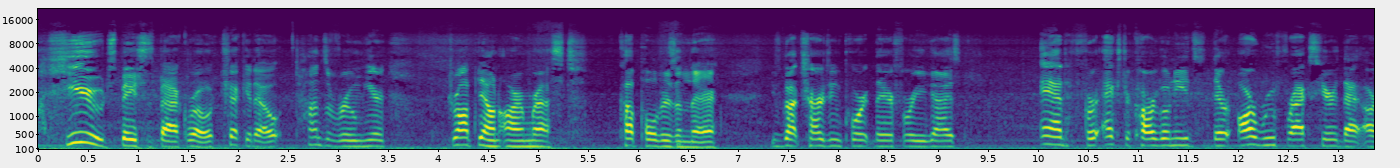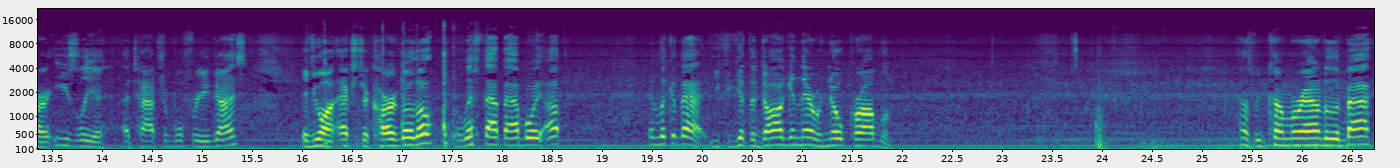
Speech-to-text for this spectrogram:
A Huge spacious back row, check it out. Tons of room here. Drop down armrest, cup holders in there. You've got charging port there for you guys. And for extra cargo needs, there are roof racks here that are easily attachable for you guys. If you want extra cargo though, lift that bad boy up and look at that. You could get the dog in there with no problem. As we come around to the back,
